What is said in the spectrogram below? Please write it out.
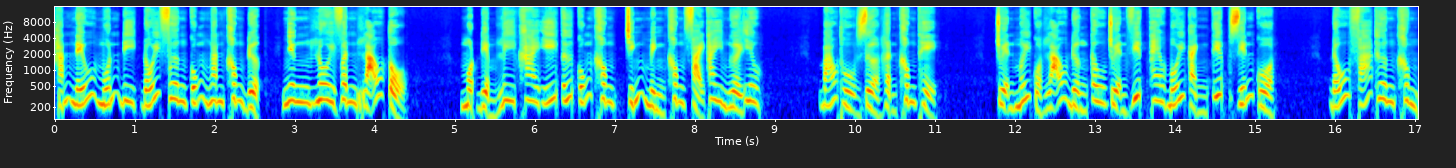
Hắn nếu muốn đi, đối phương cũng ngăn không được, nhưng lôi vân lão tổ. Một điểm ly khai ý tứ cũng không, chính mình không phải thay người yêu. Báo thù rửa hận không thể. Chuyện mới của lão đường câu chuyện viết theo bối cảnh tiếp diễn của đấu phá thương không.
